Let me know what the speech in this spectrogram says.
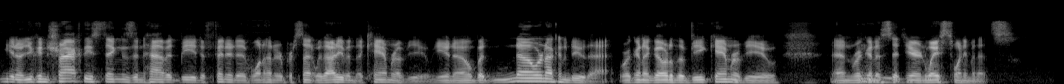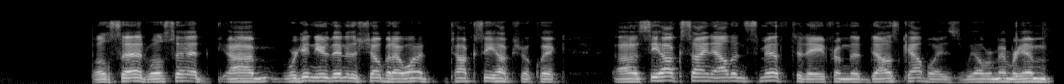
you know you can track these things and have it be definitive 100% without even the camera view you know but no we're not going to do that. We're going to go to the v camera view and we're going to mm-hmm. sit here and waste 20 minutes Well said. Well said. Um, we're getting near the end of the show, but I want to talk Seahawks real quick. Uh, Seahawks signed Aldon Smith today from the Dallas Cowboys. We all remember him.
